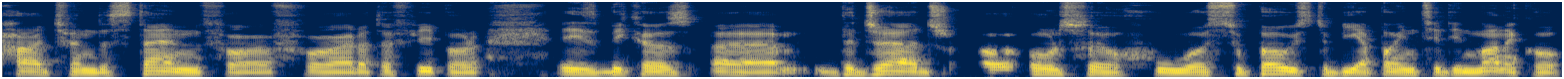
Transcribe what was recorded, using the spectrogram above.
hard to understand for, for a lot of people is because um, the judge also who was supposed to be appointed in Monaco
